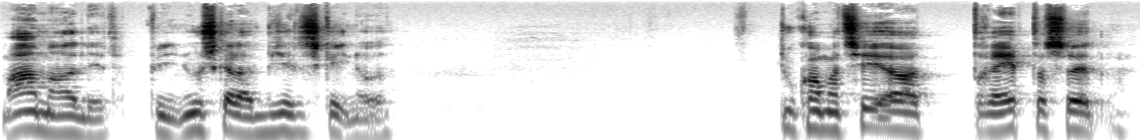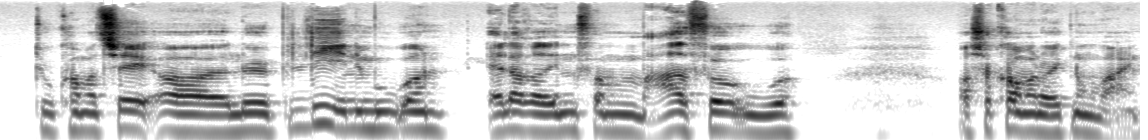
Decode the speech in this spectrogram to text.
meget, meget lidt, fordi nu skal der virkelig ske noget. Du kommer til at dræbe dig selv, du kommer til at løbe lige ind i muren, allerede inden for meget få uger, og så kommer du ikke nogen vej.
